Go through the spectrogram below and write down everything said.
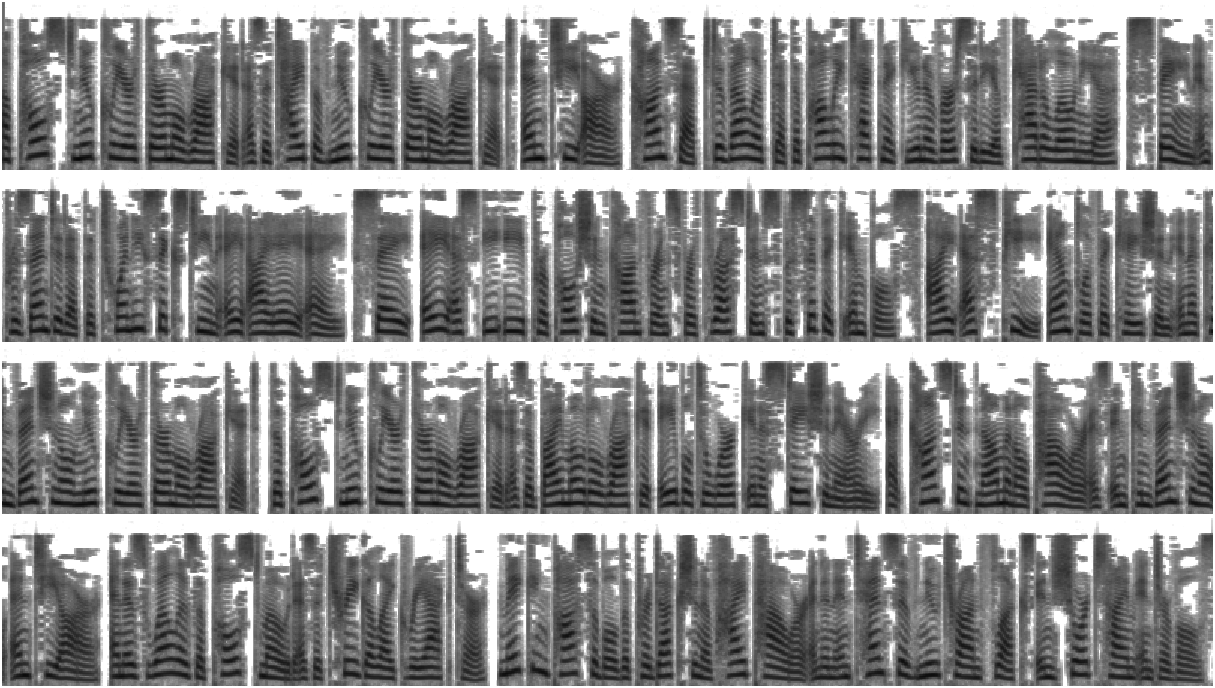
A pulsed nuclear thermal rocket is a type of nuclear thermal rocket NTR concept developed at the Polytechnic University of Catalonia, Spain and presented at the 2016 AIAA SAE, ASEE Propulsion Conference for Thrust and Specific Impulse ISP amplification in a conventional nuclear thermal rocket. The pulsed nuclear thermal rocket is a bimodal rocket able to work in a stationary at constant nominal power as in conventional conventional NTR, and as well as a pulsed mode as a TRIGA-like reactor, making possible the production of high power and an intensive neutron flux in short time intervals.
